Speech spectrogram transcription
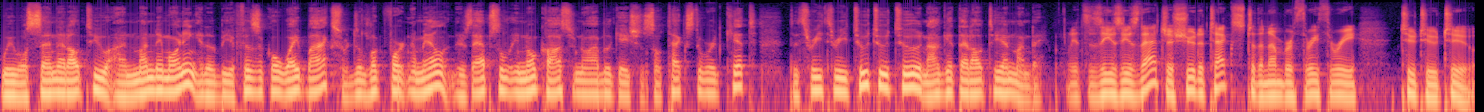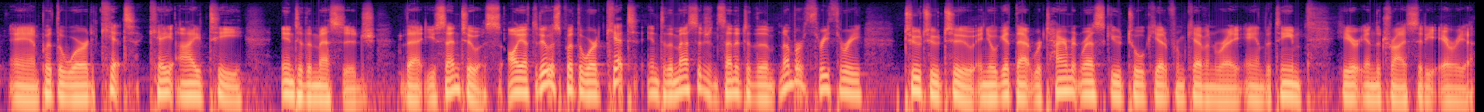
we will send that out to you on Monday morning. It'll be a physical white box, or just look for it in the mail. There's absolutely no cost or no obligation. So text the word KIT to 33222, and I'll get that out to you on Monday. It's as easy as that. Just shoot a text to the number 33222 and put the word KIT, K I T, into the message that you send to us. All you have to do is put the word KIT into the message and send it to the number 33222, and you'll get that retirement rescue toolkit from Kevin Ray and the team here in the Tri City area.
